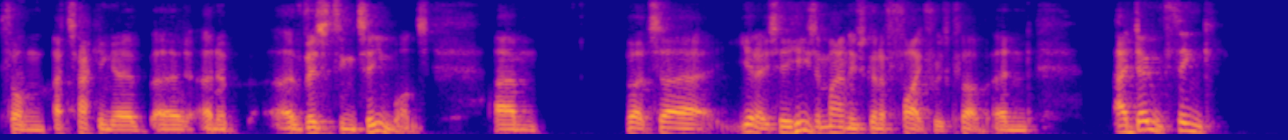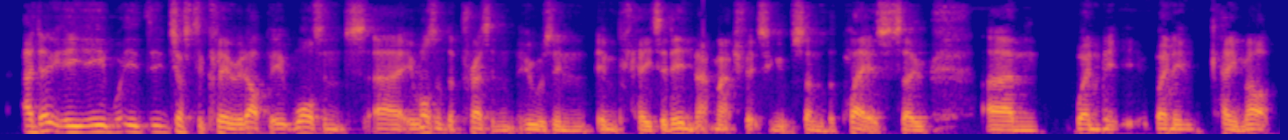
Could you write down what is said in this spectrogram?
from attacking a, a, a, a visiting team once. Um, but uh, you know, so he's a man who's going to fight for his club, and I don't think. I don't. It, it, just to clear it up, it wasn't. Uh, it wasn't the president who was in, implicated in that match fixing. It was some of the players. So um, when it, when it came up,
